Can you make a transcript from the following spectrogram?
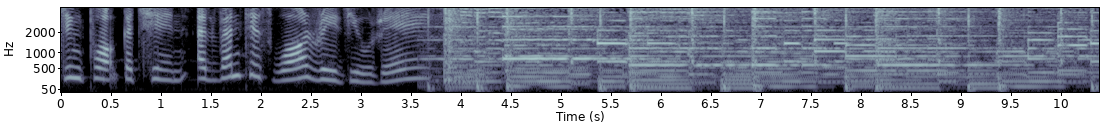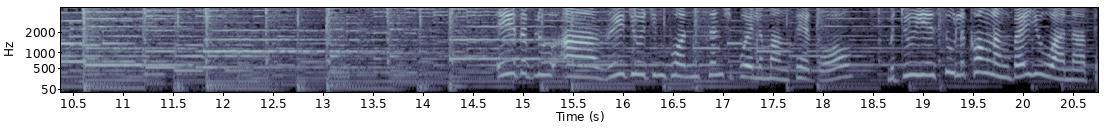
jingpo kachin advantage world radio re AWR radio jingpon sense pwe lamang phe ko ซนช่วยละมังเพ่ก็มาดูเยซูละข้องหลังใบยูวานาเพ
